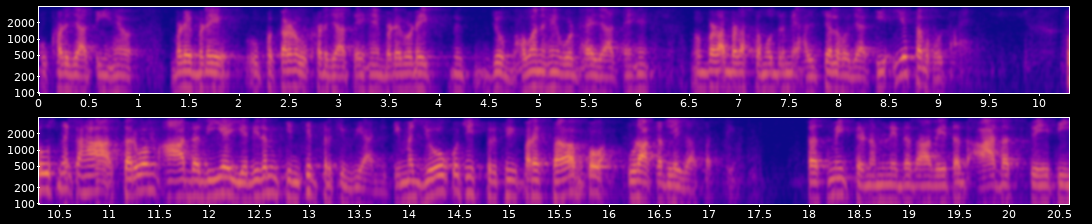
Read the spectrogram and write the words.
उखड़ जाती हैं बड़े बड़े उपकरण उखड़ जाते हैं बड़े बड़े जो भवन हैं, वो ढह जाते हैं बड़ा बड़ा समुद्र में हलचल हो जाती है। ये सब होता है। तो उसने कहा, सर्वम आददीय यदिदम किंचित पृथ्व्यानी मैं जो कुछ इस पृथ्वी पर है, सबको उड़ा कर ले जा सकती हूँ। तस्मी तृणम ने ददावे तद आदत्वेती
